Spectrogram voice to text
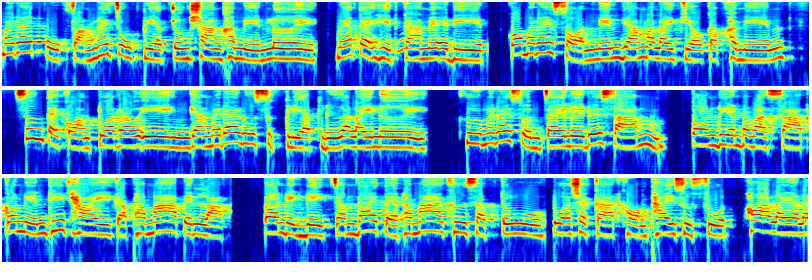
ไม่ได้ปลูกฝังให้จงเกลียดจงชังเขมรเลย แม้แต่เหตุการณ์ในอดีต ก็ไม่ได้สอนเน้นย้ำอะไรเกี่ยวกับเขมร ซึ่งแต่ก่อนตัวเราเองยังไม่ได้รู้สึกเกลียดหรืออะไรเลย คือไม่ได้สนใจเลยด้วยซ้ำ ตอนเรียนประวัติศาสตร์ก็เน้นที่ไทยกับพม่าเป็นหลัก ตอนเด็กๆจำได้แต่พม่าคือศัตรู ตัวฉกาจของไทยสุดๆ เพราะอะไรอะไร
